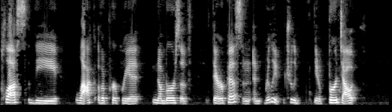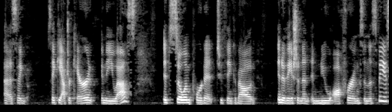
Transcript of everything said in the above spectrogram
plus the lack of appropriate numbers of therapists and, and really truly you know burnt out uh, psych- psychiatric care in, in the us it's so important to think about innovation and, and new offerings in the space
